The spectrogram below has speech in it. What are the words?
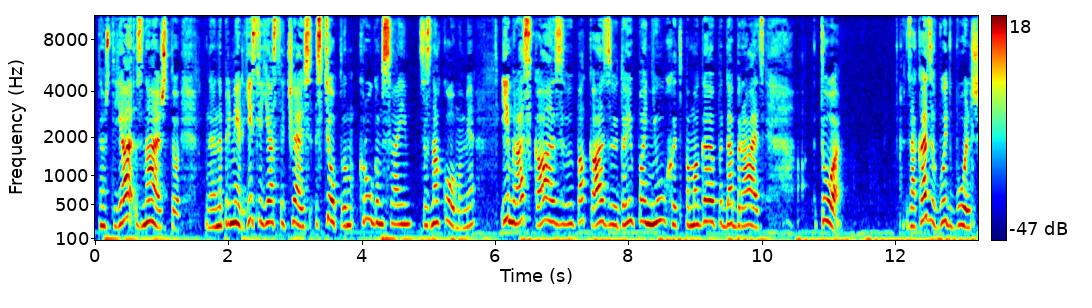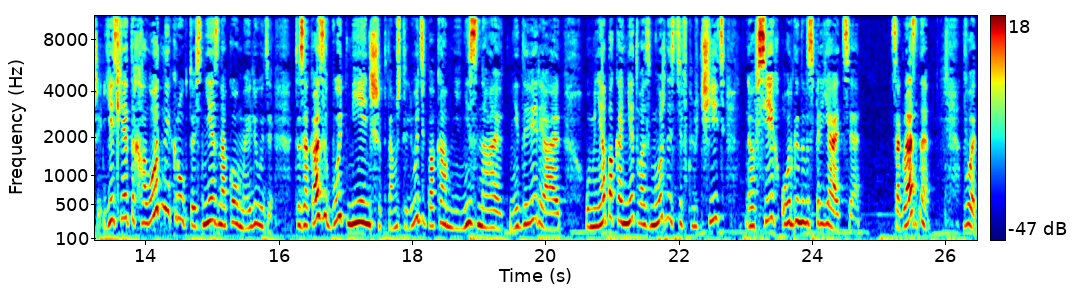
Потому что я знаю, что, э, например, если я встречаюсь с теплым кругом своим, со знакомыми, им рассказываю, показываю, даю понюхать, помогаю подобрать, то заказов будет больше. Если это холодный круг, то есть незнакомые люди, то заказов будет меньше, потому что люди пока мне не знают, не доверяют. У меня пока нет возможности включить э, все их органы восприятия. Согласны? Вот.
